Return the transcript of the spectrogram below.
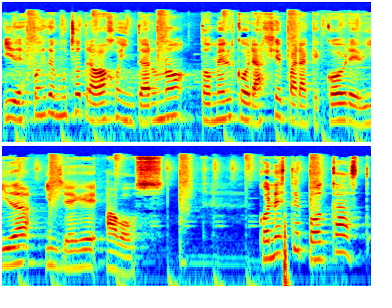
y después de mucho trabajo interno tomé el coraje para que cobre vida y llegue a vos. Con este podcast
